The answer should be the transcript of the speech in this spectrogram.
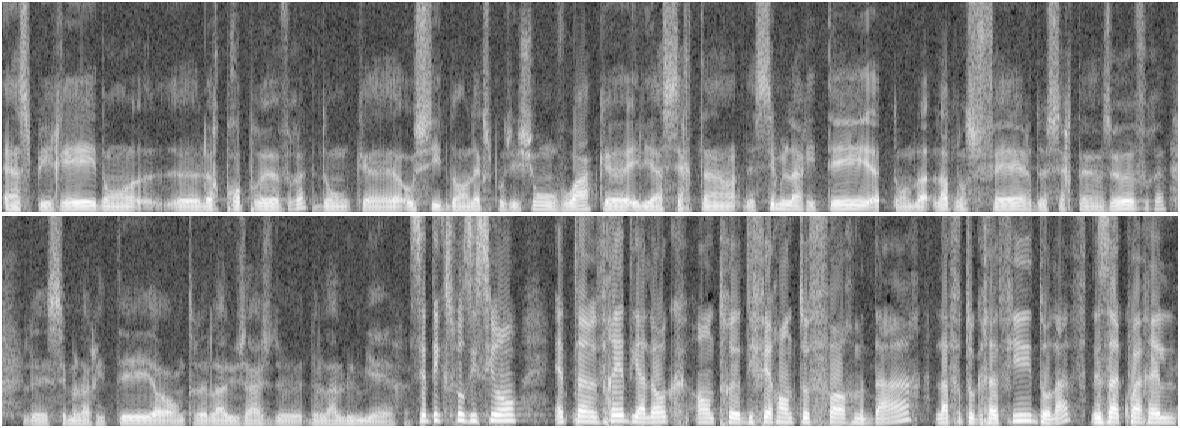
inspiré dans euh, leur propre œuvre. Donc aussi dans l'exposition, on voit qu'il y a certaines similarités dans l'atmosphère de certaines œuvres, les similarités entre l'usage de, de, la lumière. Cette exposition est un vrai dialogue entre différentes formes d'art, la photographie d'Olaf, les aquarelles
